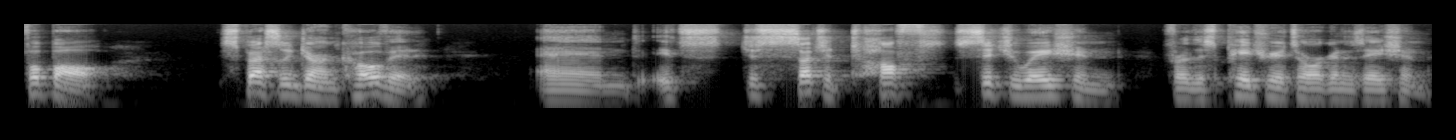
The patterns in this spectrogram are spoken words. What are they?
football, especially during COVID. And it's just such a tough situation for this Patriots organization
